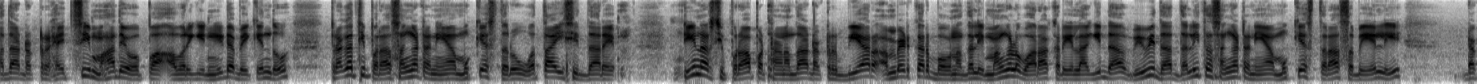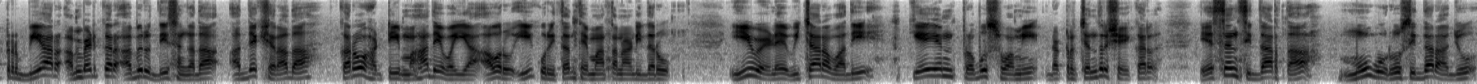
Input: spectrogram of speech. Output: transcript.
ಆದ ಡಾಕ್ಟರ್ ಎಚ್ ಸಿ ಮಹದೇವಪ್ಪ ಅವರಿಗೆ ನೀಡಬೇಕೆಂದು ಪ್ರಗತಿಪರ ಸಂಘಟನೆಯ ಮುಖ್ಯಸ್ಥರು ಒತ್ತಾಯಿಸಿದ್ದಾರೆ. ಟಿ ನರಸೀಪುರ ಪಟ್ಟಣದ ಡಾಕ್ಟರ್ ಬಿ ಆರ್ ಅಂಬೇಡ್ಕರ್ ಭವನದಲ್ಲಿ ಮಂಗಳವಾರ ಕರೆಯಲಾಗಿದ್ದ ವಿವಿಧ ದಲಿತ ಸಂಘಟನೆಯ ಮುಖ್ಯಸ್ಥರ ಸಭೆಯಲ್ಲಿ ಡಾಕ್ಟರ್ ಬಿ ಆರ್ ಅಂಬೇಡ್ಕರ್ ಅಭಿವೃದ್ಧಿ ಸಂಘದ ಅಧ್ಯಕ್ಷರಾದ ಕರೋಹಟ್ಟಿ ಮಹಾದೇವಯ್ಯ ಅವರು ಈ ಕುರಿತಂತೆ ಮಾತನಾಡಿದರು. ಈ ವೇಳೆ ವಿಚಾರವಾದಿ K. N. Prabhuswamy, doctor Chandrashekar, S. N. Siddhartha, Mugur Siddaraju,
